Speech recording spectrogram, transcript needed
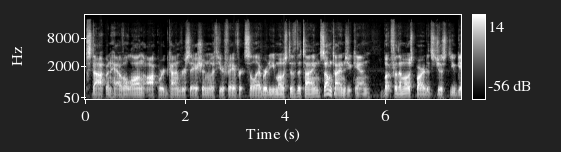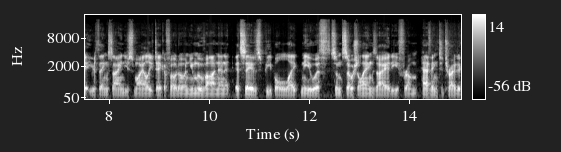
stop and have a long awkward conversation with your favorite celebrity most of the time. Sometimes you can, but for the most part, it's just you get your thing signed, you smile, you take a photo, and you move on. And it, it saves people like me with some social anxiety from having to try to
